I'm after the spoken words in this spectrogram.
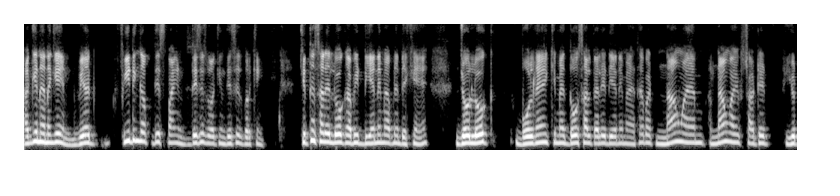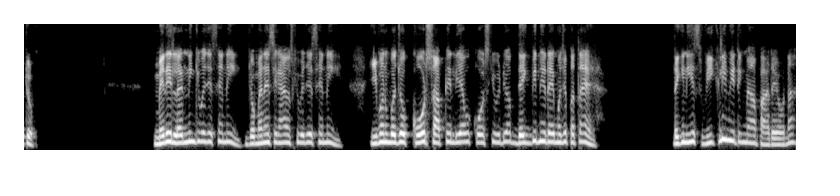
again and again we are feeding up this mind this is working this is working कितने सारे लोग अभी डीएनए में आपने देखे हैं, जो लोग बोल रहे हैं कि मैं दो साल पहले डीएनए में आया था but now I am now I started YouTube मेरी लर्निंग की वजह से नहीं, जो मैंने सिखाया उसकी वजह से नहीं। इवन वो जो कोर्स आपने लिया, वो कोर्स की वीडियो आप देख भी नहीं रहे, मुझे पता है। लेकिन इस वीकली मीटिंग में आप आ रहे हो ना,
